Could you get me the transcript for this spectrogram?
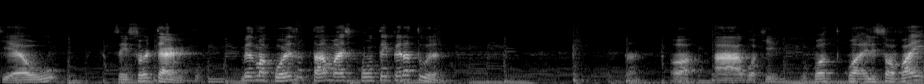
Que é o sensor térmico. Mesma coisa, tá? Mas com temperatura. Tá? Ó, a água aqui. Enquanto, ele só vai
